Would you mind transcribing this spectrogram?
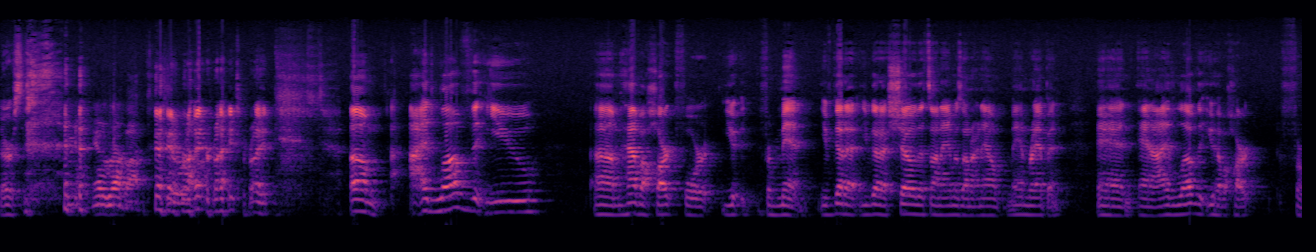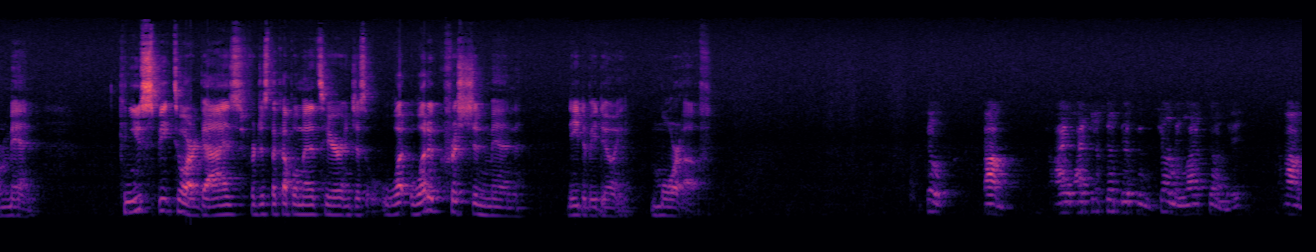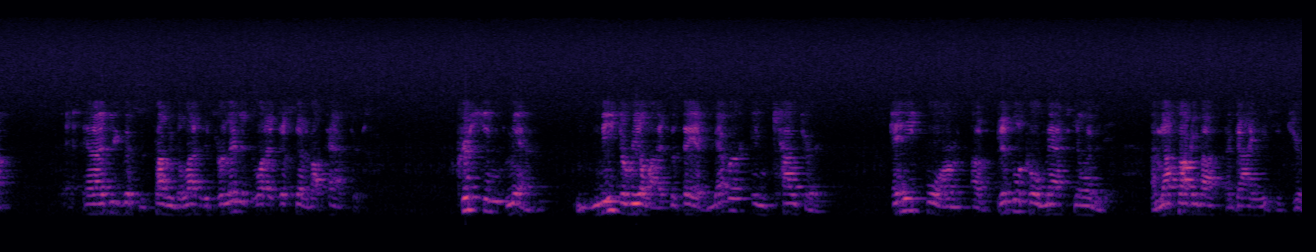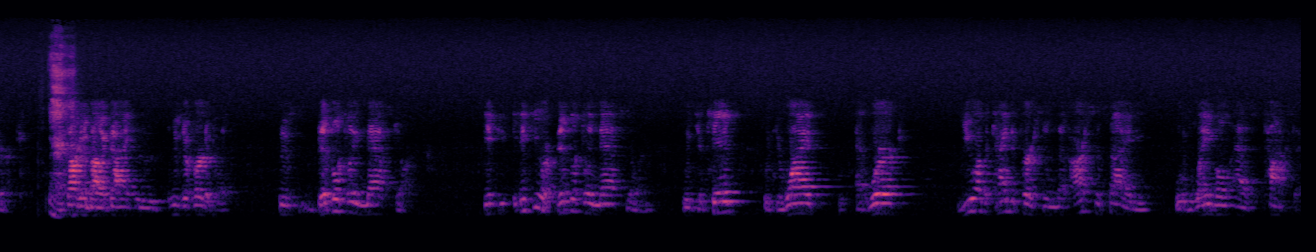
Or, and a rabbi. right, right, right. Um, I love that you um, have a heart for you for men. You've got a you've got a show that's on Amazon right now, Man Rampant, and and I love that you have a heart for men. Can you speak to our guys for just a couple minutes here and just what what do Christian men need to be doing more of? So, um, I, I just said this in the sermon last Sunday, um, and I think this is probably the last, it's related to what I just said about pastors. Christian men need to realize that they have never encountered any form of biblical masculinity. I'm not talking about a guy who's a jerk. I'm talking about a guy who, who's a verticalist, who's biblically masculine. If you, if you are biblically masculine with your kids, with your wife, at work, you are the kind of person that our society would label as toxic.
